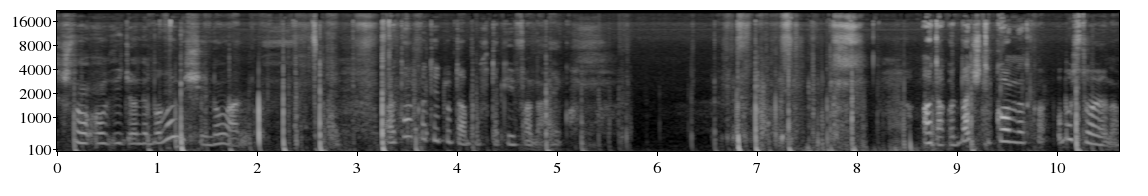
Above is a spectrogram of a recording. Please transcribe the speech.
Звісно, у відео не було вещей, ну ладно. А так от і тут був такий фонарик. А так от, бачите, комнатка обустроєна.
